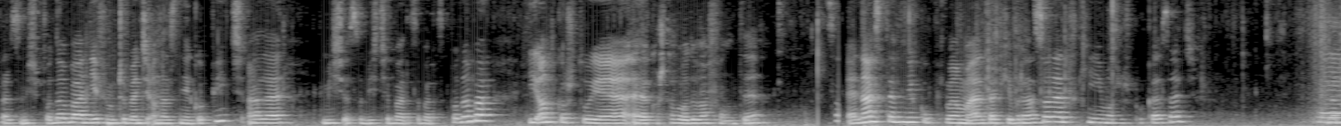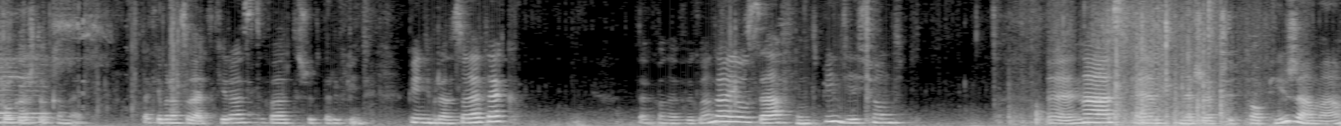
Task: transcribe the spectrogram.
Bardzo mi się podoba. Nie wiem, czy będzie ona z niego pić, ale mi się osobiście bardzo, bardzo podoba. I on kosztuje, e, kosztował 2 funty. E, Następnie kupiłam e, takie bransoletki. Możesz pokazać? No pokaż do kamery. Takie bransoletki. Raz, dwa, trzy, cztery, pięć. Pięć bransoletek. Tak one wyglądają za funt 50. E, Następne rzeczy to piżama.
